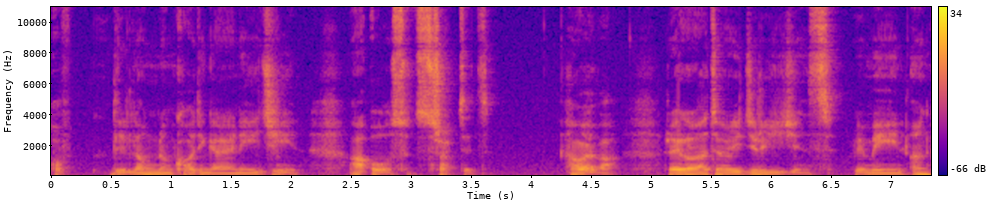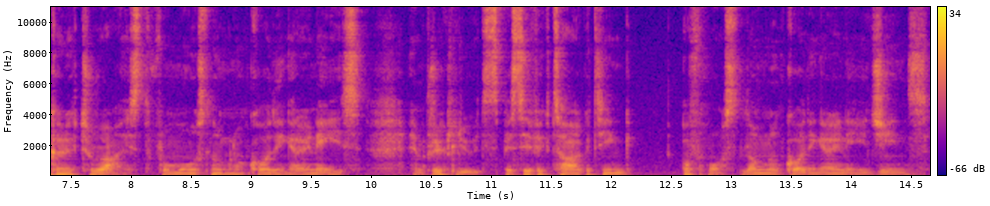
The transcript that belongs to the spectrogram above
of the long non-coding RNA gene are also disrupted. However, regulatory regions remain uncharacterized for most long non-coding RNAs and preclude specific targeting of most long non-coding RNA genes.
